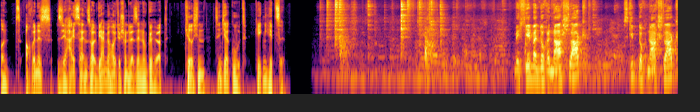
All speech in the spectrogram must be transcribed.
Und auch wenn es sehr heiß sein soll, wir haben ja heute schon in der Sendung gehört, Kirchen sind ja gut gegen Hitze. Möchte jemand noch einen Nachschlag? Es gibt noch Nachschlag.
